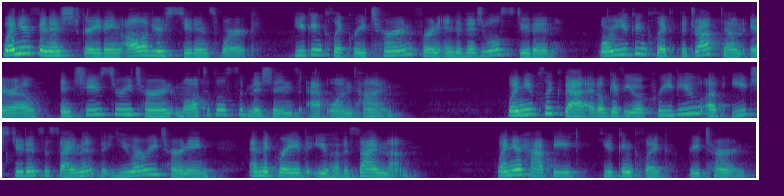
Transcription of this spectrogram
When you're finished grading all of your students' work, you can click Return for an individual student, or you can click the drop-down arrow and choose to return multiple submissions at one time. When you click that, it'll give you a preview of each student's assignment that you are returning and the grade that you have assigned them. When you're happy, you can click Return.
